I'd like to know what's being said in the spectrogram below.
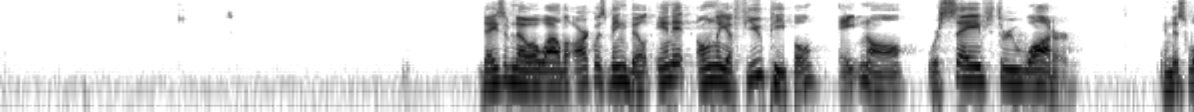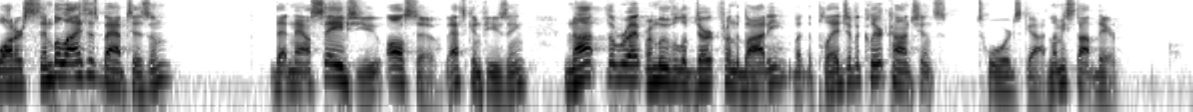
Days of Noah, while the ark was being built, in it only a few people, eight in all, were saved through water. And this water symbolizes baptism that now saves you also. That's confusing. Not the re- removal of dirt from the body, but the pledge of a clear conscience towards God. Let me stop there.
